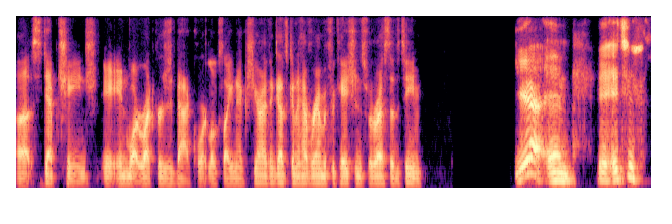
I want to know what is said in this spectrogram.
uh, step change in, in what Rutgers' backcourt looks like next year. I think that's going to have ramifications for the rest of the team. Yeah, and it's just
